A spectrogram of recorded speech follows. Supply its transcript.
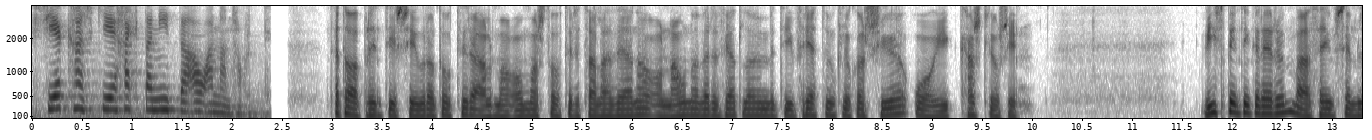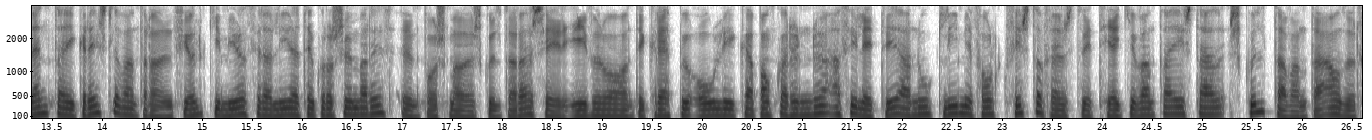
sé kannski hægt að nýta á annan hátt. Þetta var Bryndi Siguradóttir, Alma Ómarsdóttir talaði við hana og nána verið fjallað um þetta í fréttum klukkan 7 og í Kastljósi. Vísbendingar er um að þeim sem lenda í greiðsluvandræðum fjölgi mjög þegar líðatekur á sumarið um bósmáðu skuldara segir yfirófandi kreppu ólíka bankarunnu að því leiti að nú glými fólk fyrst og fremst við tekjuvanda í stað skuldavanda áður.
